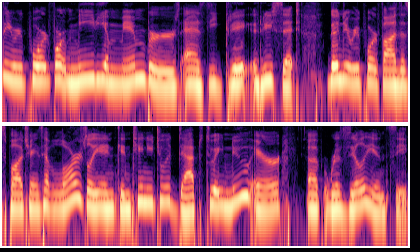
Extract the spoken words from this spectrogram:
the report for media members as the Great Reset. The new report finds that supply chains have largely and continue to adapt to a new era of resiliency.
